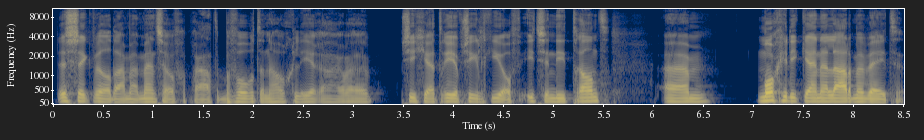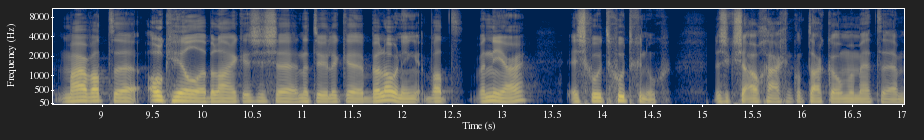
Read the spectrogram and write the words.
Dus ik wil daar met mensen over praten. Bijvoorbeeld een hoogleraar uh, psychiatrie of psychologie of iets in die trant. Um, mocht je die kennen, laat het me weten. Maar wat uh, ook heel uh, belangrijk is, is natuurlijk beloning. Wat wanneer is goed, goed genoeg. Dus ik zou graag in contact komen met ehm,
